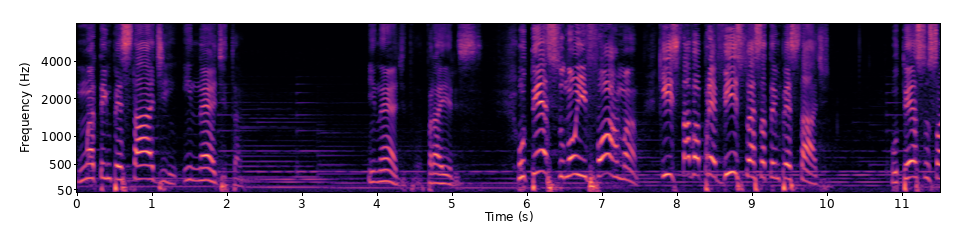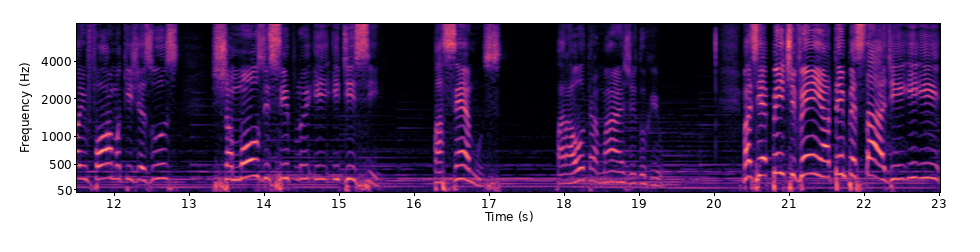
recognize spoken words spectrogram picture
uma tempestade inédita. Inédita para eles. O texto não informa que estava previsto essa tempestade. O texto só informa que Jesus chamou os discípulos e, e disse: Passemos para a outra margem do rio. Mas de repente vem a tempestade, e, e,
